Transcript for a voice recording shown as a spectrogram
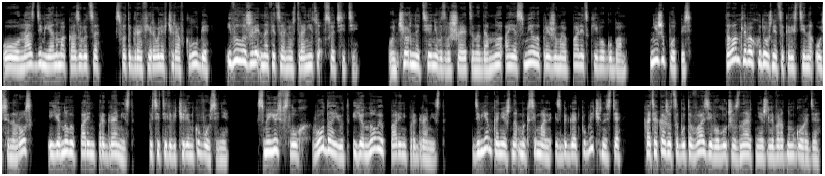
О, нас с Демьяном, оказывается, сфотографировали вчера в клубе и выложили на официальную страницу в соцсети. Он черной тенью возвышается надо мной, а я смело прижимаю палец к его губам. Ниже подпись Талантливая художница Кристина Осина Рос и ее новый парень-программист посетили вечеринку в осени. Смеюсь вслух, во дают, ее новый парень-программист. Демьян, конечно, максимально избегает публичности, хотя кажется, будто в Азии его лучше знают, нежели в родном городе.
